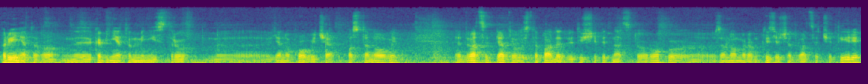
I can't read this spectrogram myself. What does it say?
прийнятого Кабінетом міністрів Януковича постанови 25 листопада 2015 року за номером 1024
